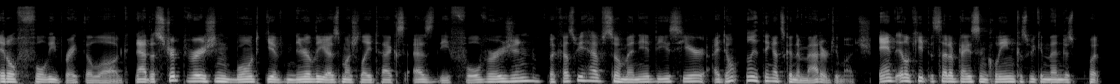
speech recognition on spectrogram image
it'll fully break the log. Now the stripped version won't give nearly as much latex as the full version. Because we have so many of these here, I don't really think it's going to matter too much. And it'll keep the setup nice and clean because we can then just put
